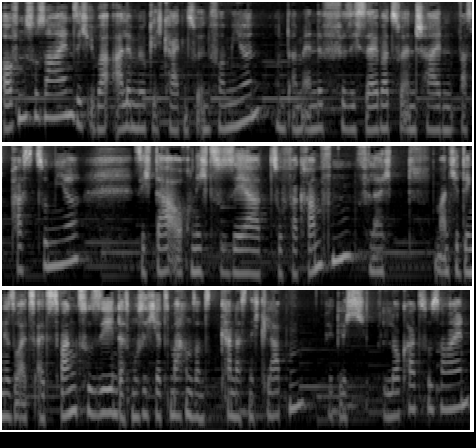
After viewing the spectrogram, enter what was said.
offen zu sein, sich über alle Möglichkeiten zu informieren und am Ende für sich selber zu entscheiden, was passt zu mir, sich da auch nicht zu sehr zu verkrampfen, vielleicht manche Dinge so als, als Zwang zu sehen, das muss ich jetzt machen, sonst kann das nicht klappen, wirklich locker zu sein.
